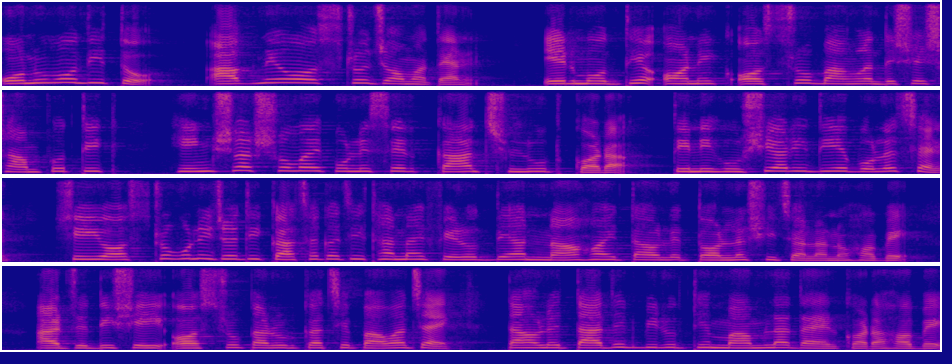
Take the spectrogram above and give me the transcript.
অনুমোদিত আগ্নেয় অস্ত্র জমা দেন। এর মধ্যে অনেক অস্ত্র বাংলাদেশে সাম্প্রতিক হিংসার সময় পুলিশের কাজ লুট করা। তিনি হুঁশিয়ারি দিয়ে বলেছেন, সেই অস্ত্রগুলি যদি কাছাকাছি থানায় ফেরত দেওয়া না হয়, তাহলে তল্লাশি চালানো হবে। আর যদি সেই অস্ত্র কারুর কাছে পাওয়া যায়, তাহলে তাদের বিরুদ্ধে মামলা দায়ের করা হবে।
